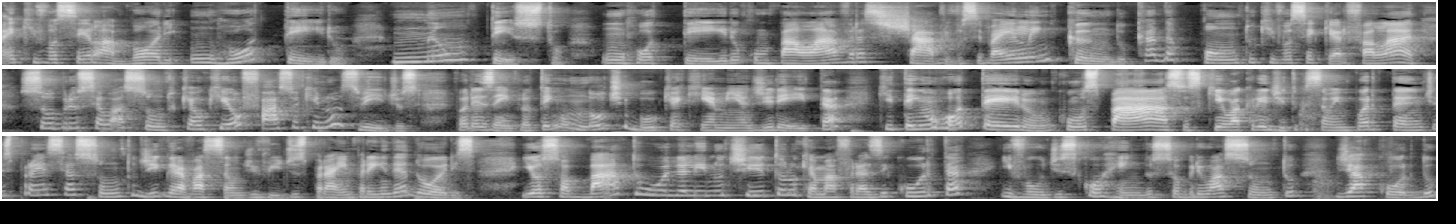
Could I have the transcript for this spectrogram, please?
é que você elabore um roteiro, não um texto, um roteiro com palavras-chave. Você vai elencando cada ponto que você quer falar sobre o seu assunto, que é o que eu faço aqui nos vídeos. Por exemplo, eu tenho um notebook aqui à minha direita que tem um roteiro com os passos que eu acredito que são importantes para esse assunto de gravação de vídeos para empreendedores. E eu só bato o olho ali no título, que é uma frase curta, e vou discorrendo sobre o assunto de acordo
